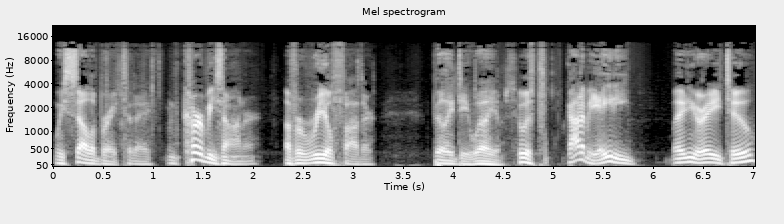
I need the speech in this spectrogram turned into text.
we celebrate today in Kirby's honor of her real father, Billy Dee. Williams, who has got to be 80, 80 or eighty-two.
